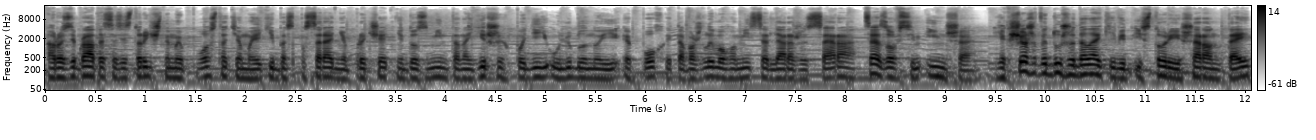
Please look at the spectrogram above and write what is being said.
А розібратися з історичними постатями, які безпосередньо причетні до змін та найгірших подій улюбленої епохи та важливого місця для режисера, це зовсім інше. Якщо ж ви дуже далекі від історії Шерон Тейт,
